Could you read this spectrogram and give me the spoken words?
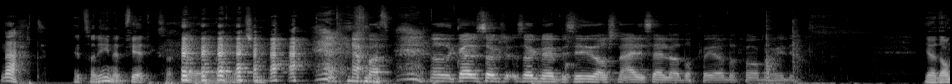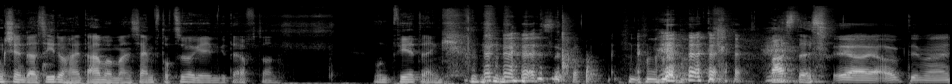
Nacht. Jetzt habe ich nicht fertig gesagt. Was? Also, kann ich sag, sag noch etwas hin, dann schneide ich selber dafür oder vor mir wieder. ja, Dankeschön, dass ich da heute auch mal meinen Senf dazugeben gedurft habe. Und vier denke Super. Passt das? Ja, ja, optimal.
